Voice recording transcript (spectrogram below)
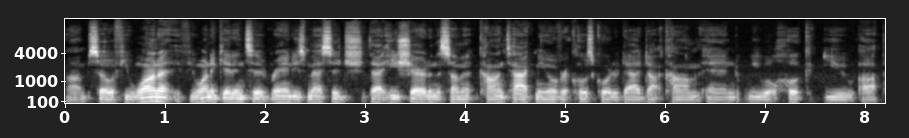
Um, so if you wanna if you wanna get into Randy's message that he shared in the summit, contact me over at closequarterdad.com and we will hook you up.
